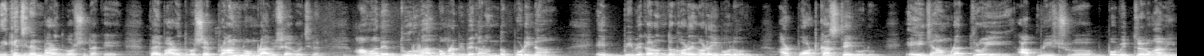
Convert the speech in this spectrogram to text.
দেখেছিলেন ভারতবর্ষটাকে তাই ভারতবর্ষের প্রাণভোমরা আবিষ্কার করেছিলেন। আমাদের দুর্ভাগ্য আমরা বিবেকানন্দ পড়ি না। এই বিবেকানন্দ ঘরে ঘরেই বলুন আর পডকাস্টেই বলুন। এই যে আমরা ত্রয়ী আপনি পবিত্র এবং আমি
